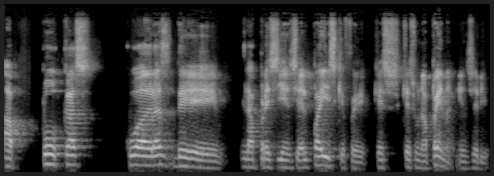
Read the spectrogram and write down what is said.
a pocas cuadras de la presidencia del país, que, fue, que, es, que es una pena, en serio.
